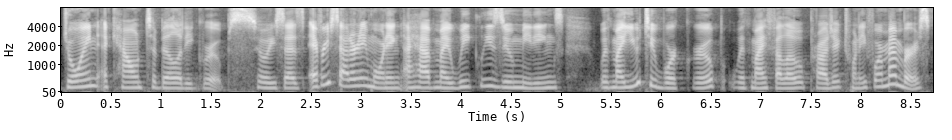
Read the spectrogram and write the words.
join accountability groups. So he says every Saturday morning I have my weekly Zoom meetings with my YouTube work group with my fellow Project 24 members.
